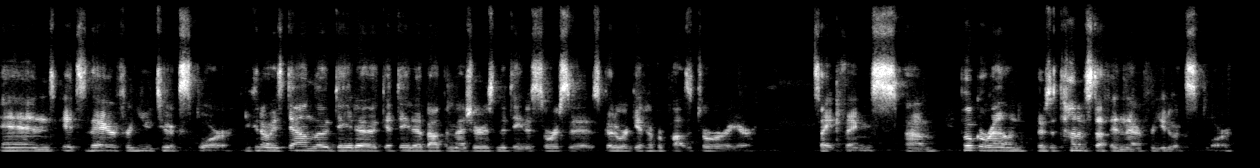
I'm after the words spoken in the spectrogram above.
and it's there for you to explore. You can always download data, get data about the measures and the data sources, go to our GitHub repository or cite things. Um, poke around. There's a ton of stuff in there for you to explore.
